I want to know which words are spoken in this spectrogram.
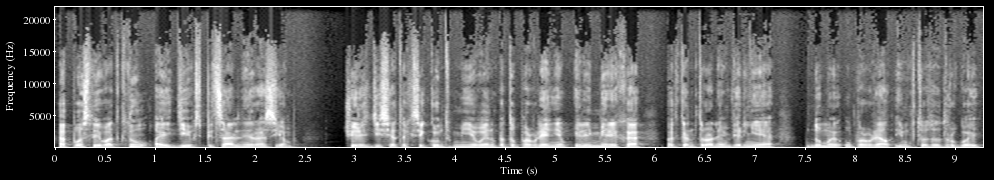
а после воткнул ID в специальный разъем – Через десяток секунд минивэн под управлением Элемериха, под контролем вернее, думаю, управлял им кто-то другой,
